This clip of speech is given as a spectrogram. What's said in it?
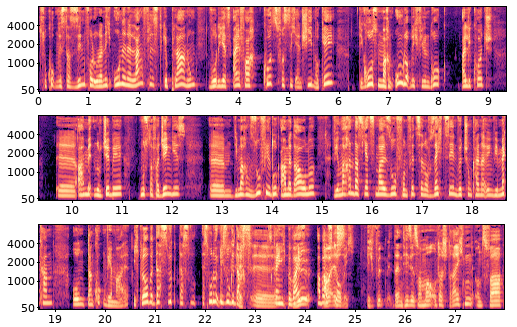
zu gucken, ist das sinnvoll oder nicht, ohne eine langfristige Planung, wurde jetzt einfach kurzfristig entschieden, okay, die Großen machen unglaublich vielen Druck, Ali Koç, äh, Ahmed Nurjebe, Mustafa Cengiz, ähm, die machen so viel Druck, Ahmed Aoule, wir machen das jetzt mal so von 14 auf 16, wird schon keiner irgendwie meckern und dann gucken wir mal. Ich glaube, das wirkt, das, es wurde wirklich so gedacht. Es, äh, das kann ich nicht beweisen, nö, aber, das es- glaube ich. Ich würde deine These jetzt nochmal unterstreichen. Und zwar,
